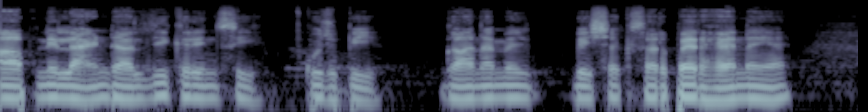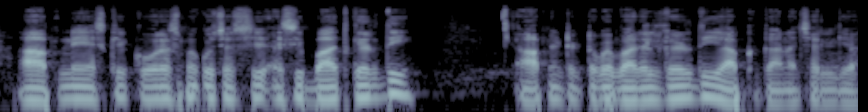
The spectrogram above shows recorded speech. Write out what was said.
आपने लाइन डाल दी करेंसी कुछ भी। गाना में बेशक सर पैर है नहीं है। आपने इसके कोरस में कुछ ऐसी ऐसी बात कर दी आपने टिकटॉक पर वायरल कर दी आपका गाना चल गया।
